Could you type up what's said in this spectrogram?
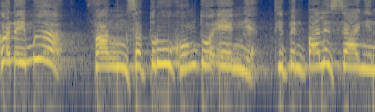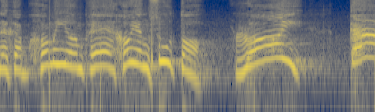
ก็ในเมื่อ ฝั่งศัตรูของตัวเองเนี่ยที่เป็นปาเลสไตน์นี่นะครับเขาไม่ยอมแพ้เขายังสู้ต่อร้อยเก้า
